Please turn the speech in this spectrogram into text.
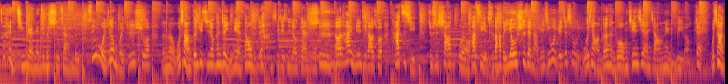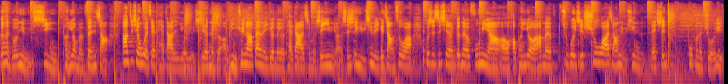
这很惊人的这个市占率。所以我认为就是说，等等，我想根据《金周刊》这里面，当我们这样谢谢《金周刊》那个。是，呃，它里面提到说他自己就是 Shotwell，他自己也知道他的优势在哪边。其实我觉得这是我想跟很多我们今天既然讲女力哦，对，我想跟很多女性朋友们分享。当然之前我也在台大的有有一些那个呃品君啊办了一个那个台大的什么声音呃神奇女性的一个讲座啊，或是之前跟那个福米啊呃好朋友啊他们出过一些书啊，讲女性在身体部分的着力。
